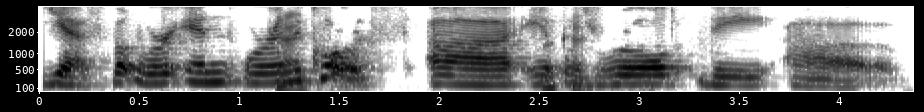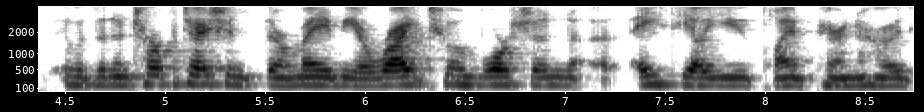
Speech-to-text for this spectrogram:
Yes, but we're in we're okay. in the courts. Uh, it okay. was ruled the uh, it was an interpretation. There may be a right to abortion. Uh, ACLU, Planned Parenthood,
